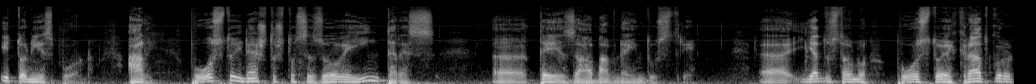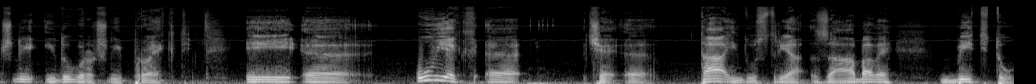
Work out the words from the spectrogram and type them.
I to nije sporno. Ali postoji nešto što se zove interes Eh, te zabavne industrije. E, jednostavno postoje kratkoročni i dugoročni projekti. I eh, uvijek će ta industrija zabave biti tu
